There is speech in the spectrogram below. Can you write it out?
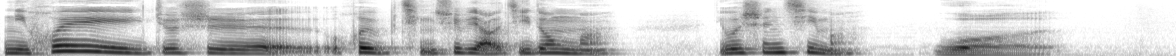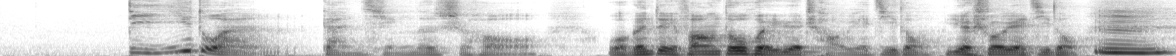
你会就是会情绪比较激动吗？你会生气吗？我第一段感情的时候。我跟对方都会越吵越激动，越说越激动。嗯，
